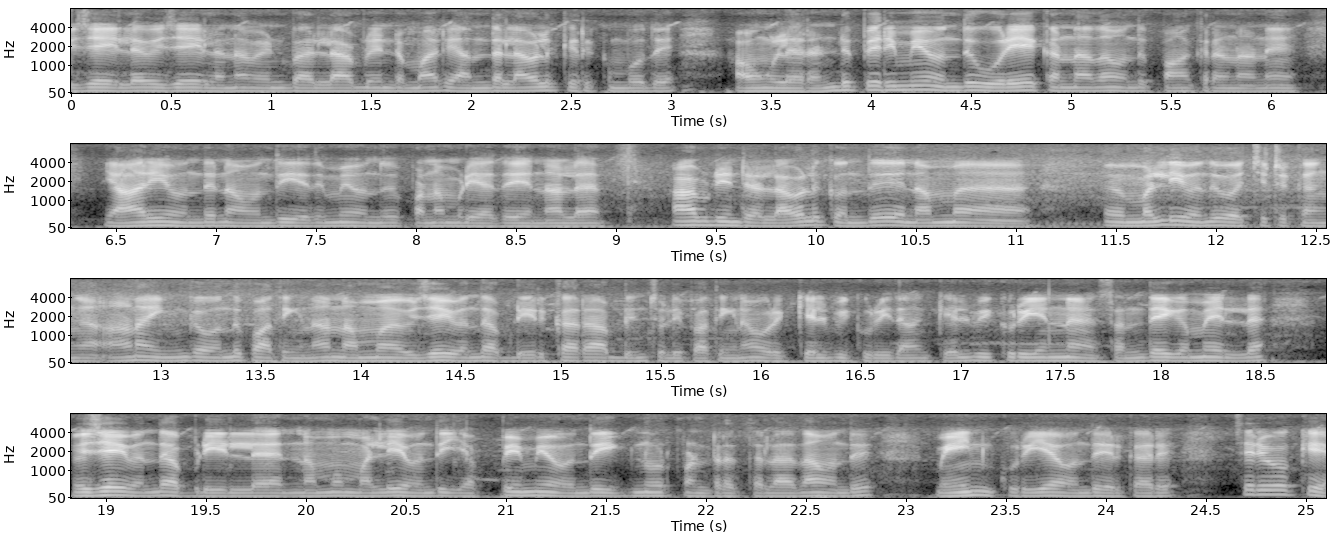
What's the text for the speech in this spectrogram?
விஜய் இல்லை விஜய் இல்லைன்னா வெண்பா இல்லை அப்படின்ற மாதிரி அந்த லெவலுக்கு இருக்கும்போது அவங்கள ரெண்டு பேருமே வந்து ஒரே கண்ணாக தான் வந்து பார்க்குறேன் நான். யாரையும் வந்து நான் வந்து எதுவுமே வந்து பண்ண முடியாது என்னால் அப்படின்ற லெவலுக்கு வந்து நம்ம மல்லி வந்து வச்சிட்ருக்காங்க. ஆனால் இங்கே வந்து பார்த்திங்கன்னா நம்ம விஜய் வந்து அப்படி இருக்காரா அப்படின்னு சொல்லி பார்த்திங்கன்னா ஒரு கேள்விக்குறி தான். கேள்விக்குறி என்ன? சந்தேகமே இல்லை. விஜய் வந்து அப்படி இல்லை. நம்ம மல்லியை வந்து எப்பயுமே வந்து இக்னோர் பண்ணுறதுல தான் வந்து மெயின் குறியாக வந்து இருக்கார். சரி ஓகே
